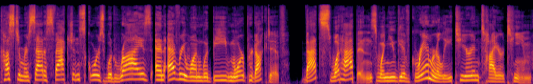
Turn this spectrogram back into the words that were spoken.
customer satisfaction scores would rise, and everyone would be more productive. That's what happens when you give Grammarly to your entire team.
